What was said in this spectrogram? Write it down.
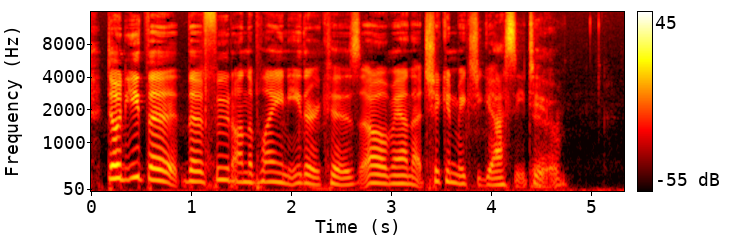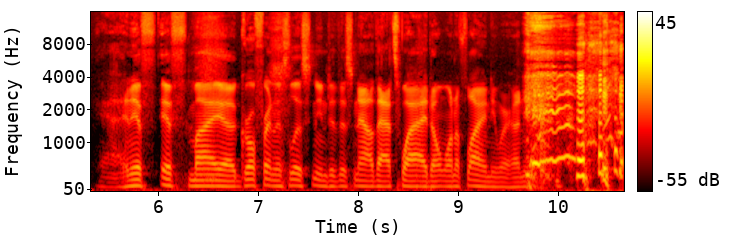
Don't eat the the food on the plane either, because oh man, that chicken makes you gassy too. Yeah, and if if my uh, girlfriend is listening to this now, that's why I don't want to fly anywhere, honey.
